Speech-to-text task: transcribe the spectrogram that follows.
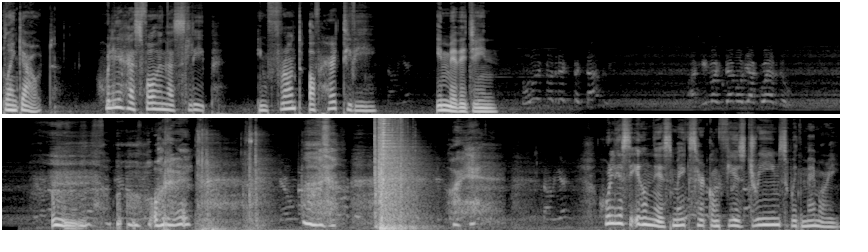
Blank out. Julia has fallen asleep in front of her TV in Medellin. Mm. Oh, Jorge. Jorge. Julia's illness makes her confuse dreams with memory.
